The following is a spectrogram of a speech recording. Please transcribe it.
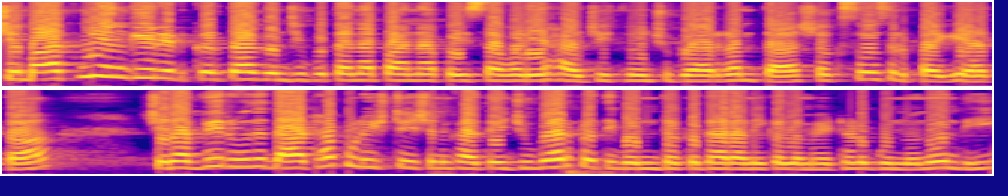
જે બાતમી અંગે રેડ કરતા ગંજીપતાના પાના પૈસા વડે હારજીતનો જુગાર રમતા શખ્સો ઝડપાઈ ગયા હતા. જેના વિરુદ્ધ દાઠા પોલીસ સ્ટેશન ખાતે જુગાર પ્રતિબંધક ધારાની કલમ હેઠળ ગુનો નોંધી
